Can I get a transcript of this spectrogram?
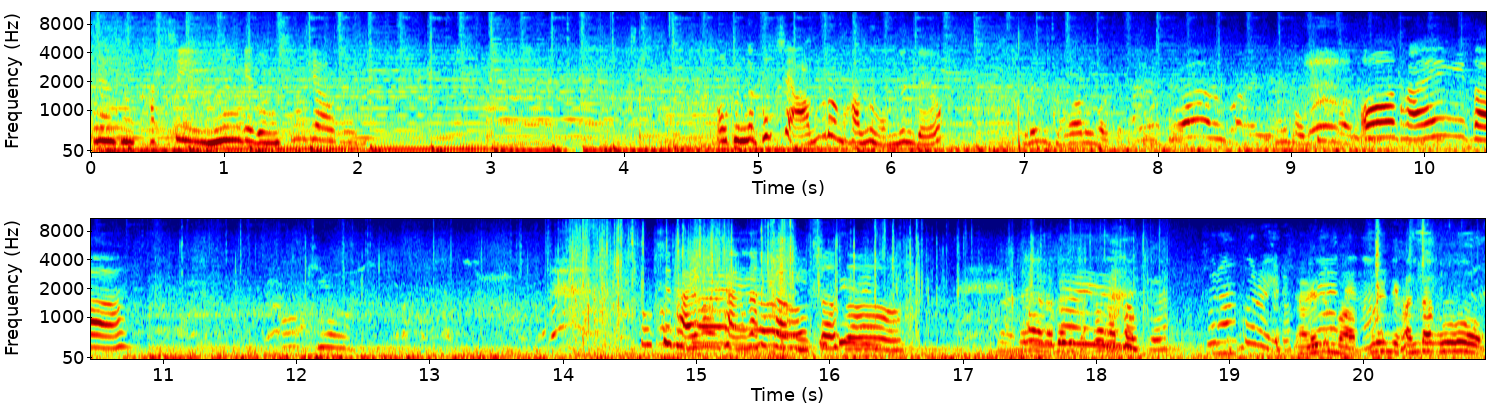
그냥 좀 같이 있는 게 너무 신기하고. 어 근데 혹시 아무런 반응 없는데요? 브랜디 좋아하는 거 같아. 좋아하는 거야, 얘. 어 다행이다. 어 귀여워. 혹시 닮은 장난감이 있어서. 야, 내가 나 잠깐 갔다 올게. 프랑크를 이렇게 야, 얘 해야 좀 봐. 되나? 브랜디 간다고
